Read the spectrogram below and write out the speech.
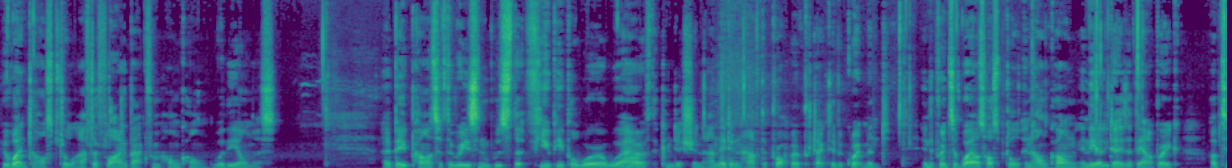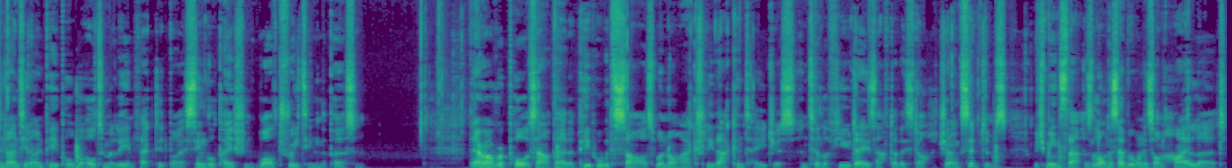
who went to hospital after flying back from Hong Kong with the illness. A big part of the reason was that few people were aware of the condition and they didn't have the proper protective equipment. In the Prince of Wales Hospital in Hong Kong in the early days of the outbreak, up to 99 people were ultimately infected by a single patient while treating the person. There are reports out there that people with SARS were not actually that contagious until a few days after they started showing symptoms, which means that as long as everyone is on high alert,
